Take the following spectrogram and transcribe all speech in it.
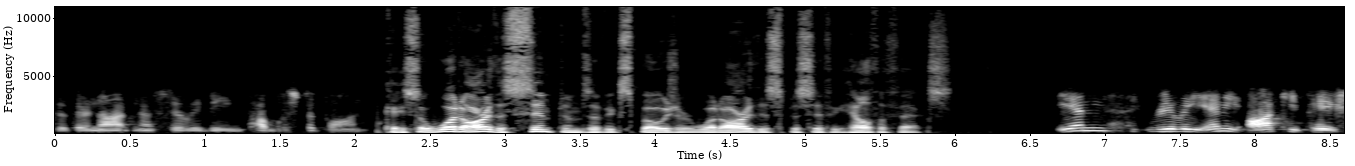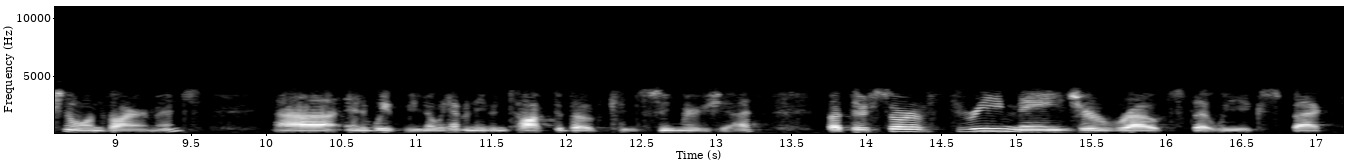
that they're not necessarily being published upon. Okay, so what are the symptoms of exposure? What are the specific health effects? In really any occupational environment, uh, and we you know we haven't even talked about consumers yet, but there's sort of three major routes that we expect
